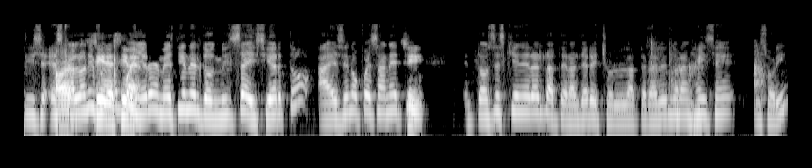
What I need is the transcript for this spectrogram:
Dice, Scaloni sí, fue compañero de Messi en el 2006, ¿cierto? A ese no fue Zanetti. Sí. Entonces, ¿quién era el lateral derecho? ¿Los laterales no eran Heise y Sorín?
